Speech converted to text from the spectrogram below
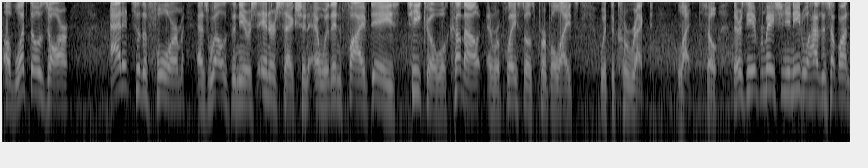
of what those are, add it to the form as well as the nearest intersection, and within five days, TECO will come out and replace those purple lights with the correct light. So there's the information you need. We'll have this up on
